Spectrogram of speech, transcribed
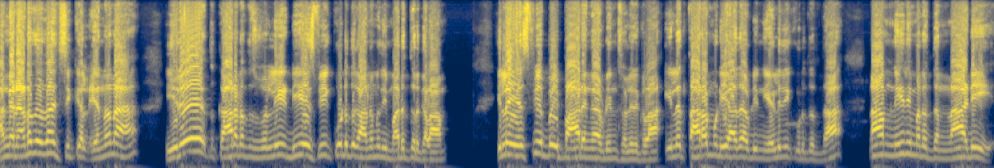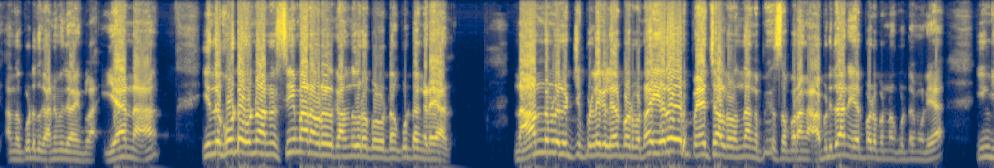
அங்க நடந்ததுதான் சிக்கல். என்னன்னா இதே காரணத்தை சொல்லி டிஎஸ்பி கூட்டத்துக்கு அனுமதி மறுத்திருக்கலாம். இல்ல எஸ்பி போய் பாருங்க அப்படின்னு சொல்லிருக்கலாம். இல்ல தர முடியாது அப்படின்னு எழுதி கொடுத்திருந்தா நாம் நீதிமன்றத்தை நாடி அந்த கூட்டத்துக்கு அனுமதி வாங்கிக்கலாம். ஏன்னா இந்த கூட்டம் ஒன்றும் அண்ணன் சீமான் அவர்கள் கலந்துக்கிற கூட்டம் கூட்டம் கிடையாது. நாம் தமிழர் கட்சி பிள்ளைகள் ஏற்பாடு பண்றாங்க ஏதோ ஒரு பேச்சாளர் வந்து அங்க பேச போறாங்க. அப்படிதான் ஏற்பாடு பண்ண கூட்டம் இல்லையா? இங்க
